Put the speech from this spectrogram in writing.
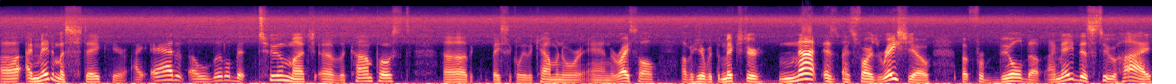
uh, I made a mistake here. I added a little bit too much of the compost, uh, the, basically the cow manure and the rice hull over here with the mixture, not as, as far as ratio, but for buildup. I made this too high.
